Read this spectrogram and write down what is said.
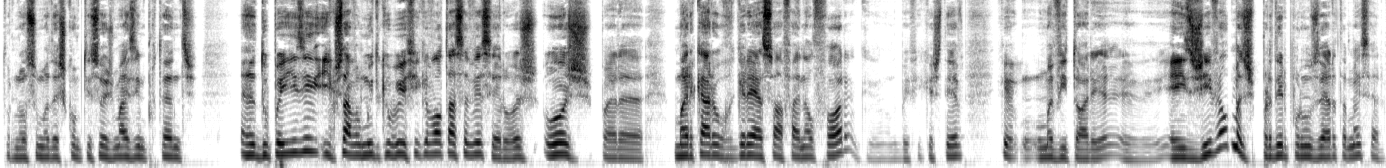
tornou-se uma das competições mais importantes do país e, e gostava muito que o Benfica voltasse a vencer. Hoje, hoje para marcar o regresso à Final Four, que, onde o Benfica esteve, uma vitória eh, é exigível, mas perder por um zero também serve.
